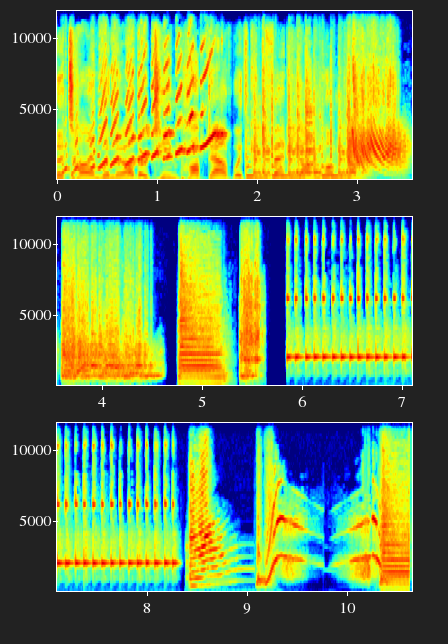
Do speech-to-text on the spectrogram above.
The time when the other team popped out with confetti on homecoming.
